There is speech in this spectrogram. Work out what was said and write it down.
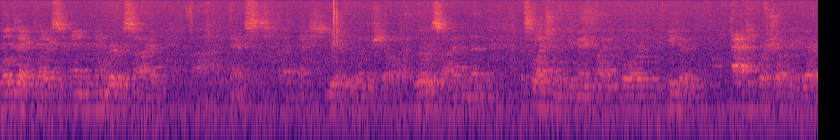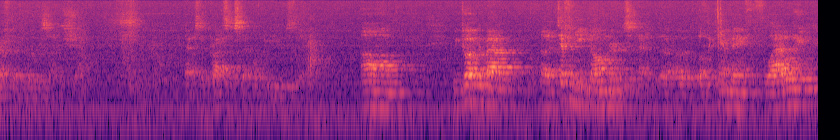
will take place in in Riverside uh, next, uh, next year, the winter show at Riverside. And then the selection will be made by the board either at or shortly thereafter. That's the process that will be used there. Um, We talked about uh, Tiffany donors at, uh, of the campaign for philately.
